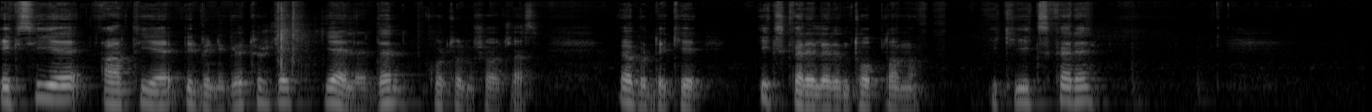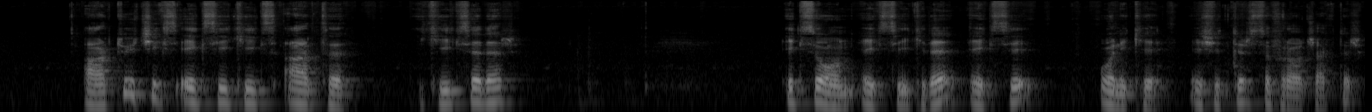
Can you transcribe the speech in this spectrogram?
eksi y artı y birbirini götürecek. y'lerden kurtulmuş olacağız. Ve buradaki x karelerin toplamı 2x kare artı 3x eksi 2x artı 2x eder. Eksi 10 eksi 2 de eksi 12 eşittir 0 olacaktır.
